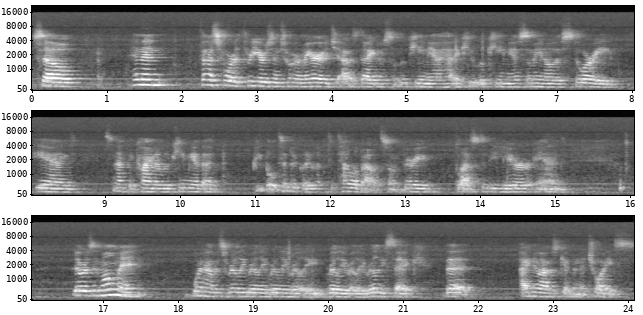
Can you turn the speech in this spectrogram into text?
So, and then fast forward three years into our marriage, I was diagnosed with leukemia. I had acute leukemia. Some of you know this story. And it's not the kind of leukemia that people typically love to tell about. So I'm very blessed to be here. And there was a moment when I was really, really, really, really, really, really, really sick that I knew I was given a choice.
